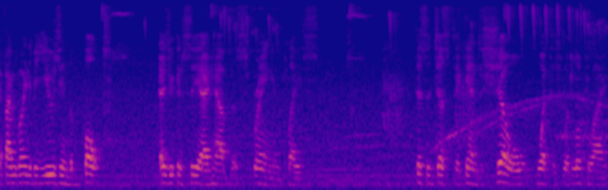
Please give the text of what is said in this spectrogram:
if I'm going to be using the bolt. As you can see I have the spring in place. This is just again to show what this would look like.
